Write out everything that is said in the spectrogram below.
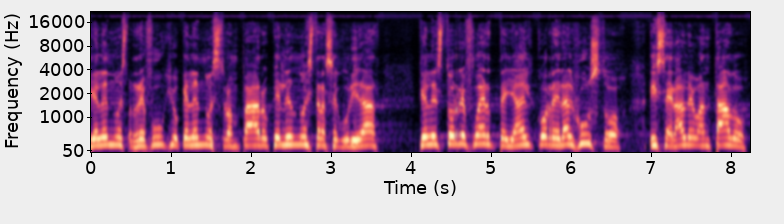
que Él es nuestro refugio, que Él es nuestro amparo, que Él es nuestra seguridad, que Él es torre fuerte, ya Él correrá el justo y será levantado,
